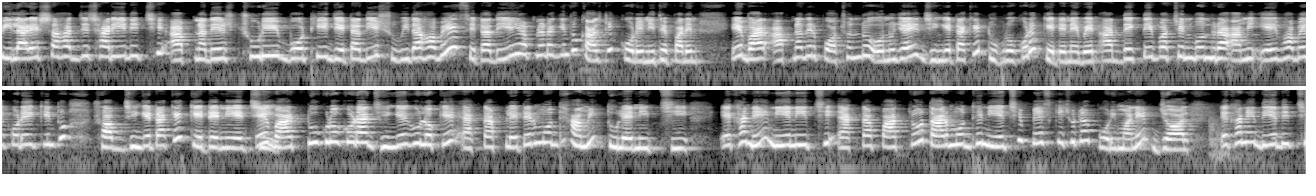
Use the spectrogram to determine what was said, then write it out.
পিলারের সাহায্যে ছাড়িয়ে নিচ্ছি। আপনাদের ছুরি, বটি যেটা দিয়ে সুবিধা হবে, সেটা দিয়েই আপনারা কিন্তু কাজটি করে নিতে পারেন। এবার আপনাদের পছন্দ অনুযায়ী ঝিঙেটাকে টুকরো করে কেটে নেবেন। আর দেখতেই পাচ্ছেন বন্ধুরা, আমি এইভাবে করেই কিন্তু সব ঝিঙেটাকে কেটে নিয়েছি। এবার টুকরো করা ঝিঙেগুলোকে একটা প্লেটের মধ্যে আমি তুলে নিচ্ছি। এখানে নিয়ে নিচ্ছি একটা পাত্র, তার মধ্যে নিয়েছি বেশ কিছুটা পরিমাণের জল। এখানে দিয়ে দিচ্ছি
